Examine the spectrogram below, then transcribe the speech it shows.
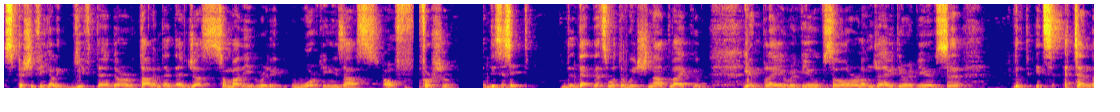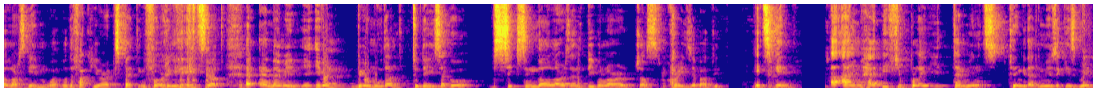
specifically gifted or talented. I'm just somebody really working his ass off for sure. This is it. Th- that, that's what I wish. Not like gameplay reviews or longevity reviews. Uh, dude, it's a ten dollars game. What, what the fuck you're expecting for it? it's not. And I mean, even Biomutant two days ago, sixteen dollars, and people are just crazy about it. It's a game. I'm happy if you play ten minutes, think that music is great.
